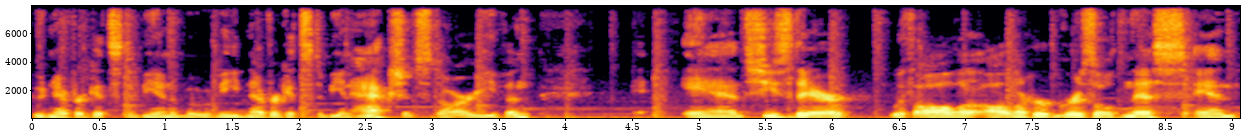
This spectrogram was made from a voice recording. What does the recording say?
who never gets to be in a movie, never gets to be an action star, even. And she's there with all all of her grizzledness and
